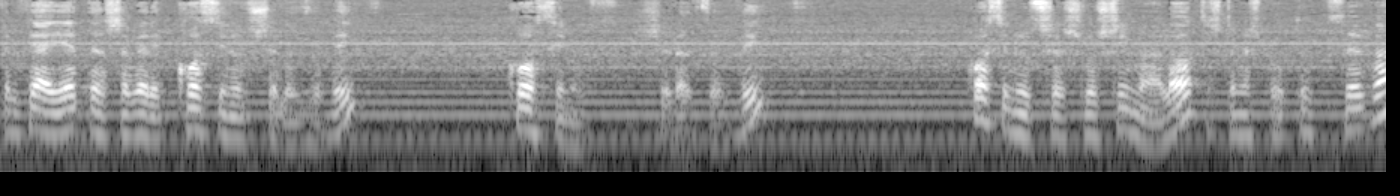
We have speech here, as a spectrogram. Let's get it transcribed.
חלקי היתר שווה לקוסינוס של הזווית. קוסינוס של הזווית. קוסינוס של 30 מעלות, אשתמש באותו צבע.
